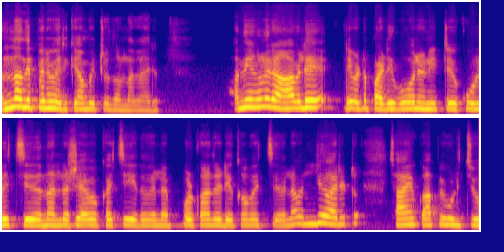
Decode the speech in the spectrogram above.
ഒന്നും അതിപ്പനും മരിക്കാൻ പറ്റും എന്നുള്ള കാര്യം. അന്ന് ഞങ്ങൾ രാവിലെ ഇവിടെ പടി പോലെ എണീറ്റ് കുളിച്ച് നല്ല ഷേവൊക്കെ ചെയ്തു. എല്ലാം ഇപ്പോൾ റെഡിയൊക്കെ വെച്ച് എല്ലാം വലിയ കാര്യമായിട്ട് ചായ കാപ്പി കുടിച്ചു.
